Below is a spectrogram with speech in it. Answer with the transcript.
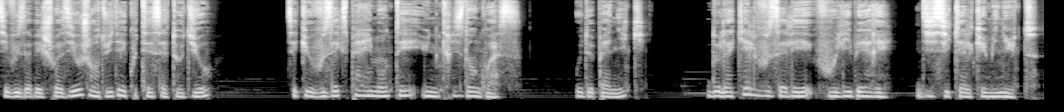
Si vous avez choisi aujourd'hui d'écouter cet audio, c'est que vous expérimentez une crise d'angoisse ou de panique de laquelle vous allez vous libérer d'ici quelques minutes.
